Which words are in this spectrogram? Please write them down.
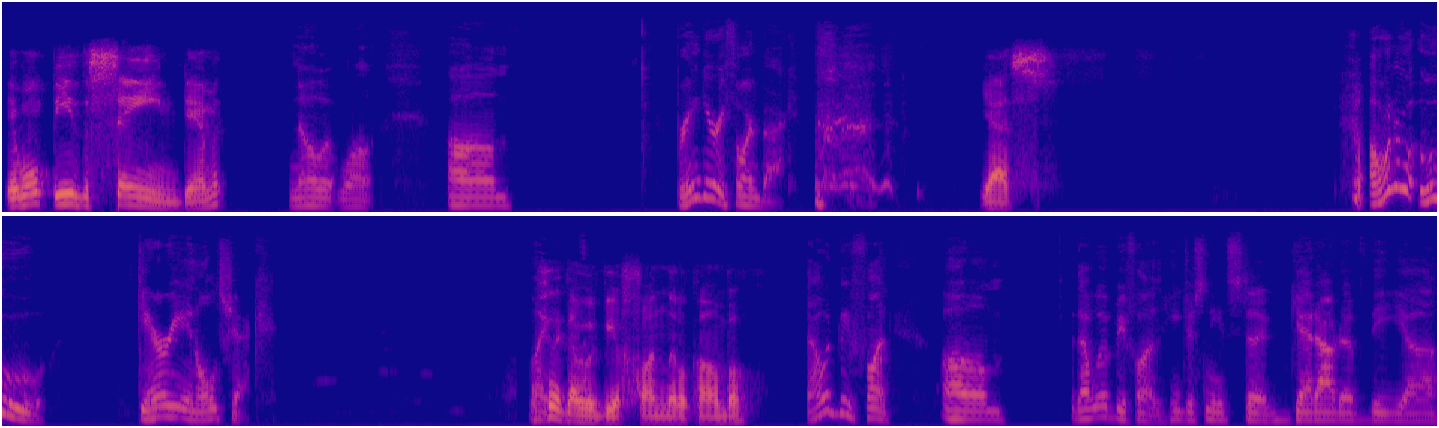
it won't be the same, damn it. No, it won't. Um, bring Gary Thorne back. Yes. I wonder what. Ooh, Gary and Olczyk. I feel like that would be a fun little combo. That would be fun. Um, that would be fun. He just needs to get out of the uh,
